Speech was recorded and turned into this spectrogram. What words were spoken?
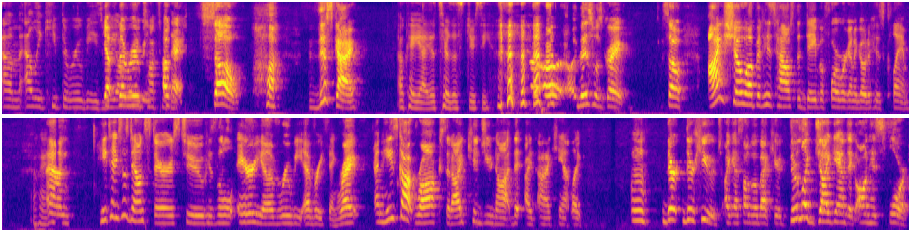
um ellie keep the rubies Yep, we the already ruby. talked about Okay, so huh, this guy okay yeah let's hear this juicy oh, this was great. So I show up at his house the day before we're going to go to his claim. okay And he takes us downstairs to his little area of ruby everything, right? And he's got rocks that I kid you not that I, I can't like. mm, they're they're huge. I guess I'll go back here. They're like gigantic on his floor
